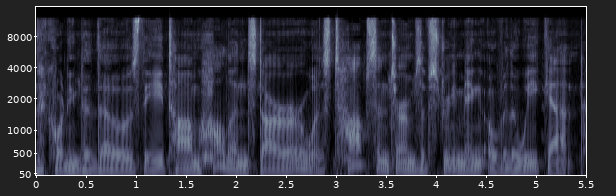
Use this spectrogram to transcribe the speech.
According to those, the Tom Holland starer was tops in terms of streaming over the weekend.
